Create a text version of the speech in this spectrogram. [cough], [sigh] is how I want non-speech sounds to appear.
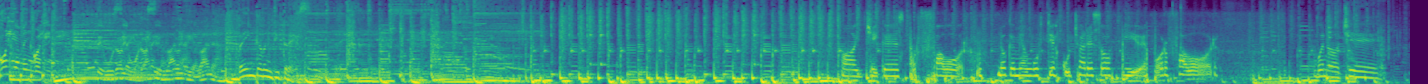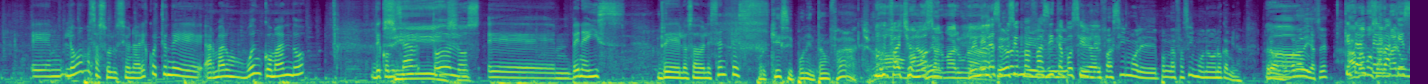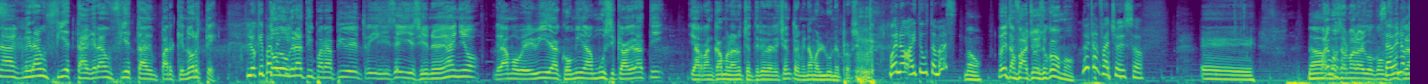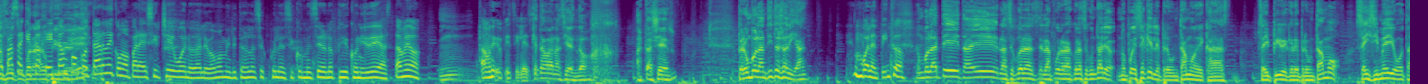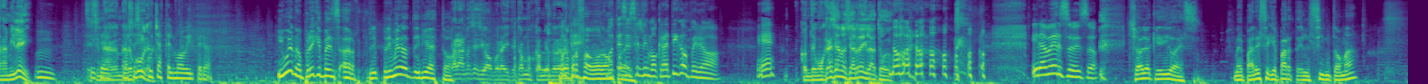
Julia Mengolini. Seguro la Habana, Seguro la Habana 2023. Ay, chiques, por favor. Lo que me angustia escuchar esos pibes, por favor. Bueno, che, eh, lo vamos a solucionar. Es cuestión de armar un buen comando, decomisar Sí, todos sí. los eh, DNIs de los adolescentes. ¿Por qué se ponen tan fachos? Muy facho, ¿no? vamos a armar una- Es la solución más que- fascista que posible. al fascismo le ponga fascismo, no, no camina. Pero No. bueno, buenos días, ¿eh? ¿Qué Ah, tal, vamos a armar Vázquez? una gran fiesta, gran fiesta en Parque Norte. Lo que pasa Todo es que gratis para pibes entre 16 y 19 años. Le damos bebida, comida, música gratis. Y arrancamos la noche anterior a la elección, terminamos el lunes próximo. [laughs] Bueno, ¿ahí te gusta más? No. No es tan facho eso, ¿cómo? No es tan facho eso. Eh, no, Podemos no. armar algo con ¿Sabes Food lo que pasa? Que está, un poco ¿eh? tarde como para decir, che, bueno, dale, vamos a militar las escuelas y convencer a los pibes con ideas. Está medio, Mm, está muy difícil eso. ¿Qué estaban haciendo? [laughs] Hasta ayer. Pero un volantito yo haría. [laughs] Un volantito. Un volantito ahí, las escuelas, las, las escuelas secundarias. No puede ser que le preguntamos de cada seis pibes que le preguntamos, seis y medio votan a mi ley. Mm, Es sí. una- una no sé si escuchaste el móvil, pero. Y bueno, pero hay que pensar. Pri- primero diría esto. Pará, no sé si va por ahí, te estamos cambiando la Bueno, por favor, vamos Vos te por ahí. haces el democrático, pero. ¿Eh? Con democracia no se arregla todo. No, no. [laughs] Era verso eso. Yo lo que digo es, me parece que parte del síntoma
